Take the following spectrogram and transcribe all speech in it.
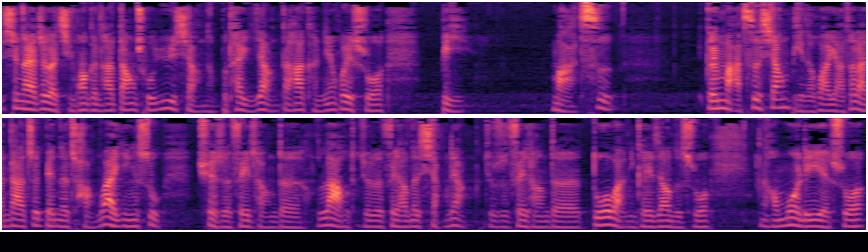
现在这个情况跟他当初预想的不太一样，但他肯定会说，比马刺跟马刺相比的话，亚特兰大这边的场外因素确实非常的 loud，就是非常的响亮，就是非常的多吧，你可以这样子说。然后莫里也说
